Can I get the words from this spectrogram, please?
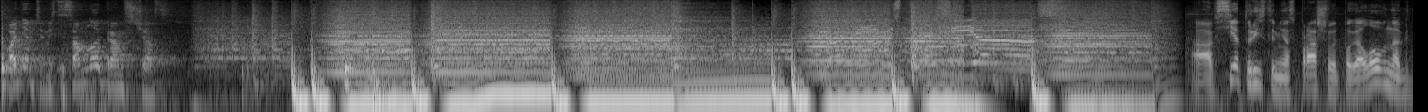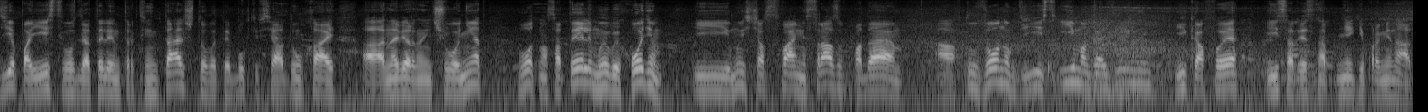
Пойдемте вместе со мной прямо сейчас. А, все туристы меня спрашивают поголовно, где поесть возле отеля Интерконтиненталь, что в этой бухте вся Дунхай, а, наверное, ничего нет. Вот у нас отель, мы выходим, и мы сейчас с вами сразу попадаем а, в ту зону, где есть и магазины, и кафе, и, соответственно, некий променад.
